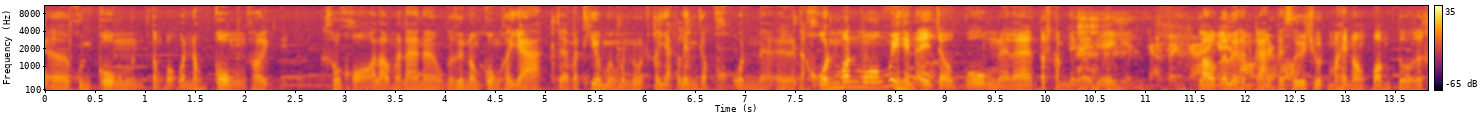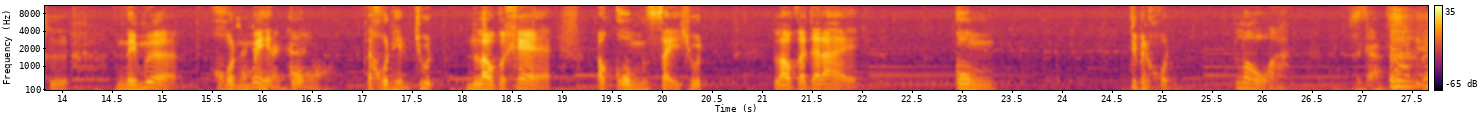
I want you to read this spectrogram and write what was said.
เอ่อคุณกงต้องบอกว่าน้องกงเขาเขาขอเรามาแล้วนะผมก็คือน้องกงเขาอยากจะมาเที่ยวเมืองมนุษย์เขาอยากเล่นกับคนนะเออแต่คนมันมองไม่เห็นไอ้เจ้ากงเนี่ยนะต้องทำยังไงดีให้เห็นการแปลงกายเราก็เลยทำการไปซื้อชุดมาให้น้องปลอมตัวก็คือ ในเมื่อคนไม่เห็นกง แต่คนเห็นชุด เราก็แค่เอากงใส่ชุด เราก็จะได้ กงที่เป็นคนเหรอวะคือการเออก็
